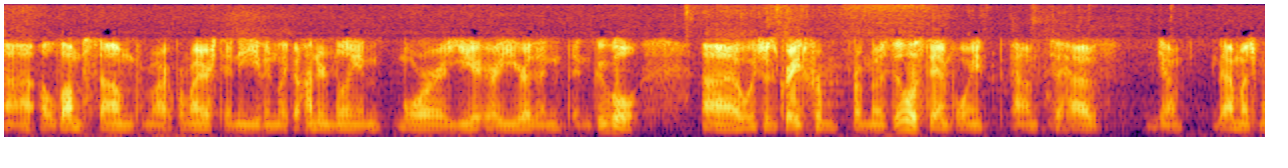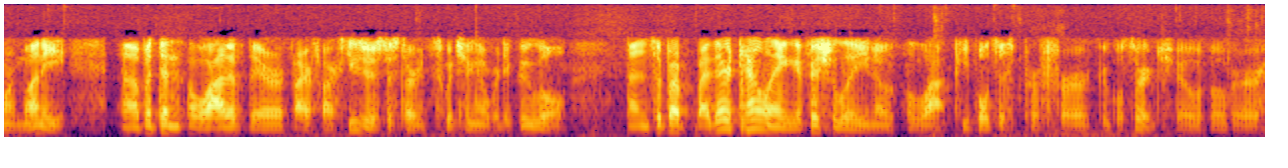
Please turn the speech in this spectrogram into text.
uh, a lump sum, from, our, from my understanding, even like 100 million more a year a year than, than Google, uh, which is great from from Mozilla's standpoint um, to have you know that much more money. Uh, but then a lot of their Firefox users just started switching over to Google. And so, by, by their telling, officially, you know, a lot of people just prefer Google search over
